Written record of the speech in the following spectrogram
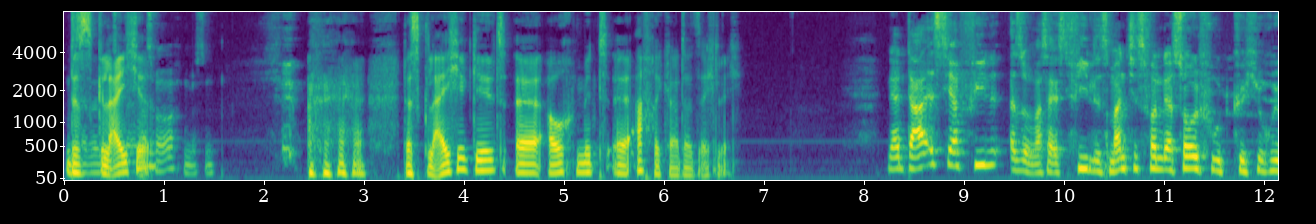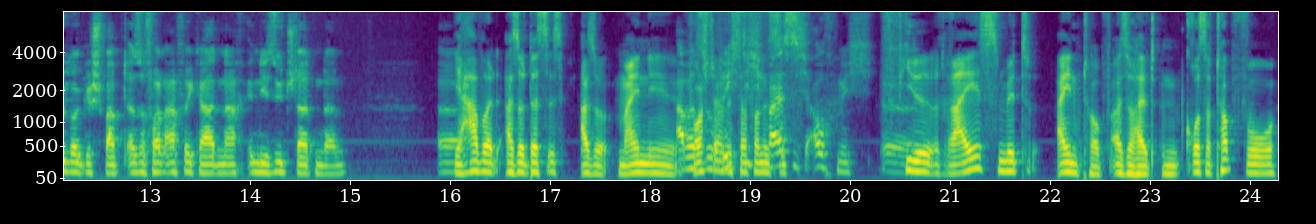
Das Ja, gleiche, das gleiche gilt äh, auch mit äh, Afrika tatsächlich. Ja, da ist ja viel, also was heißt vieles, manches von der Soulfood-Küche rübergeschwappt, also von Afrika nach in die Südstaaten dann. Ja, aber also das ist, also meine Aber so Vorstellung ist davon, weiß ist ich auch nicht. Äh, viel Reis mit Eintopf, also halt ein großer Topf, wo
